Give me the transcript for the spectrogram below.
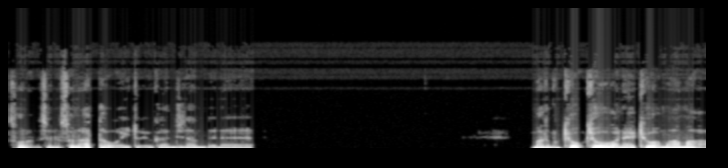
そうなんですよね。そういうのあった方がいいという感じなんでね。まあでも今日、今日はね、今日はまあまあ、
